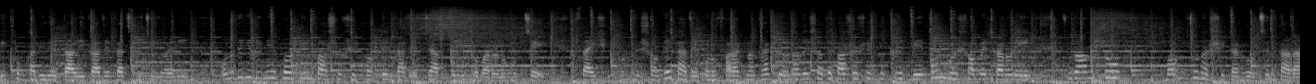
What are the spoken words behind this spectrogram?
বিক্ষোভকারীদের দাবি, কাজের কাছে কিছুই হয়নি। অন্যদিকে দিনের পর দিন পার্শ্ব শিক্ষকদের কাজের চাপ ক্রমশ বাড়ানো হচ্ছে। স্থায়ী শিক্ষকদের সঙ্গে কাজে কোনো ফারাক না থাকলেও তাদের সাথে পার্শ্ব শিক্ষকদের বেতন বৈষম্যের কারণে চূড়ান্ত বঞ্চনার শিকার হচ্ছেন তারা।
